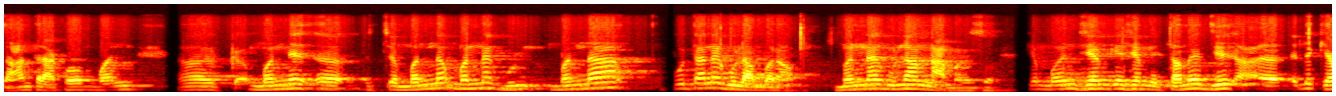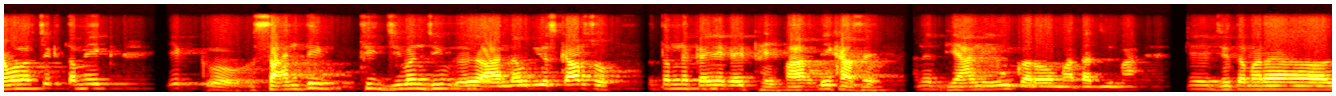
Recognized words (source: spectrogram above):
શાંત રાખો, મન મનને મનના મનના મનના પોતાના ગુલામ બનાવો. મનના ગુલામ ના બનશો. કે મન જેમ કે છે તમે જે એટલે કહેવાનો છે કે તમે એક એક શાંતિથી જીવન જીવ આ નવ દિવસ કાઢશો તો તમને કંઈ ને કંઈ ફેરફાર દેખાશે. અને ધ્યાન એવું કરો માતાજીમાં કે જે તમારા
